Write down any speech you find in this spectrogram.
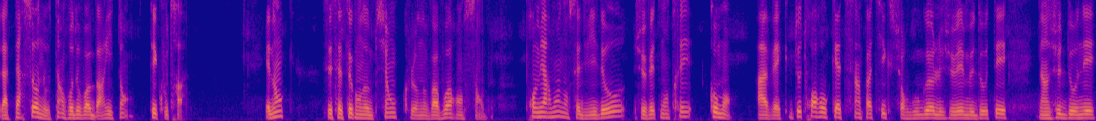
la personne au timbre de voix baryton t'écoutera. Et donc, c'est cette seconde option que l'on va voir ensemble. Premièrement, dans cette vidéo, je vais te montrer comment, avec deux trois requêtes sympathiques sur Google, je vais me doter d'un jeu de données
